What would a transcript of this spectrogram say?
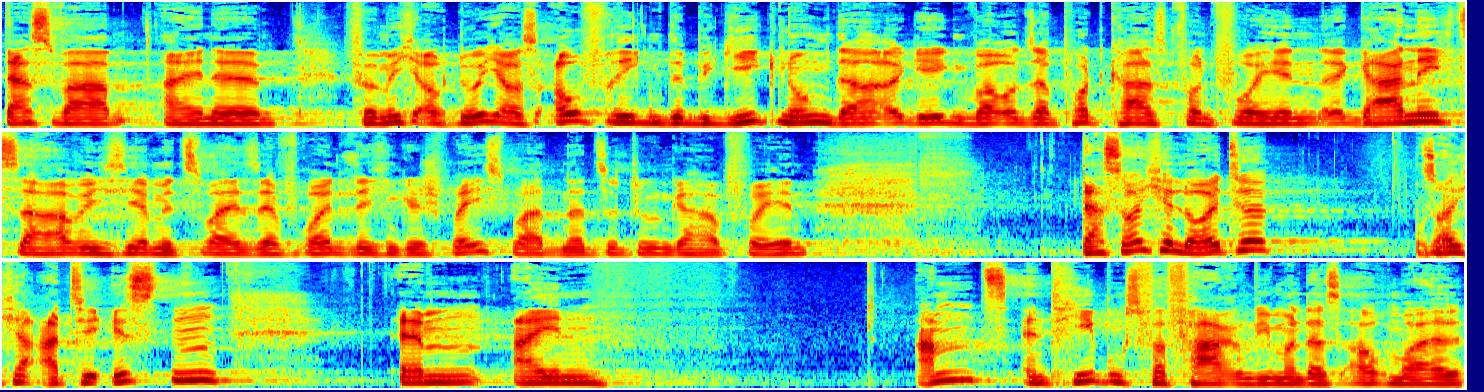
Das war eine für mich auch durchaus aufregende Begegnung. Dagegen war unser Podcast von vorhin äh, gar nichts. Da habe ich hier mit zwei sehr freundlichen Gesprächspartnern zu tun gehabt vorhin. Dass solche Leute, solche Atheisten ähm, ein Amtsenthebungsverfahren, wie man das auch mal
